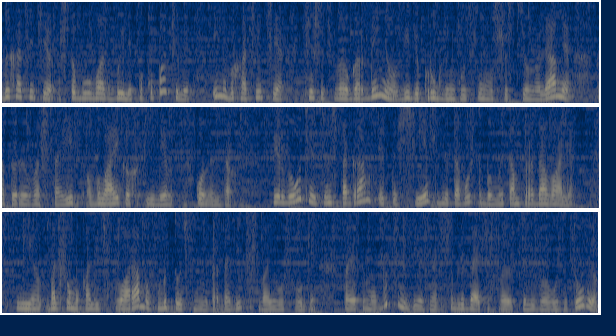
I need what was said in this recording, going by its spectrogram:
Вы хотите, чтобы у вас были покупатели или вы хотите тешить свою гордыню в виде кругленькую сумму с шестью нулями, которая у вас стоит в лайках или в комментах? В первую очередь Инстаграм – это сеть для того, чтобы мы там продавали. И большому количеству арабов вы точно не продадите свои услуги. Поэтому будьте любезны, соблюдайте свою целевую аудиторию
